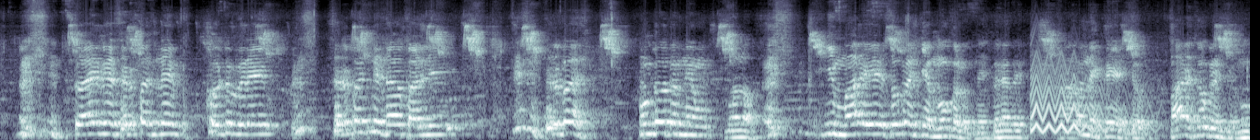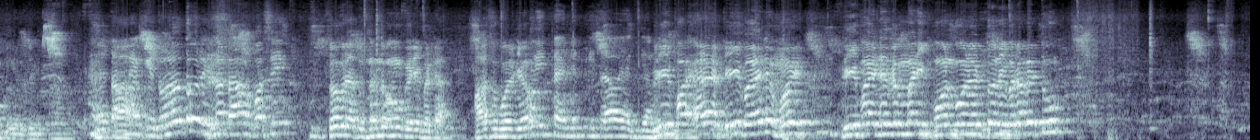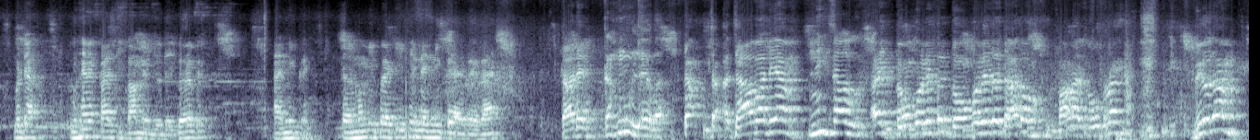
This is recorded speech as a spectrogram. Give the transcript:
તો એ મેં સરપંચને ખોટું કરાયું. સરપંચને ના પાડી. સરપંચ હું કહું તમને હું બોલો. એ મારે એ છોકરા ક્યાં મોકલો નહીં બરાબર? તમને કહે જો મારે છોકરા ક્યાં મોકલો તમને કીધું નતું રિઝલ્ટ આવે પછી. છોકરા તું ધંધો શું કરી બેટા? હા શું બોલજો ફ્રી ફાયર ફ્રી ને મોય. ફ્રી ફાયર ને રમવાની ફોન ફોન અટતો નહીં બરાબર તું? બેટા તું હે ને કાલથી કામે જો બરાબર? આ નીકળ. તાર મમ્મી પાસે છે ને નીકળ્યા ભેગા તારે? કહું લેવા? જા- જા- જાવા દે એમ નહીં જાવું અરે ધોકો લેતો ધોકો લેતો જાતો મારા છોકરા રામ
